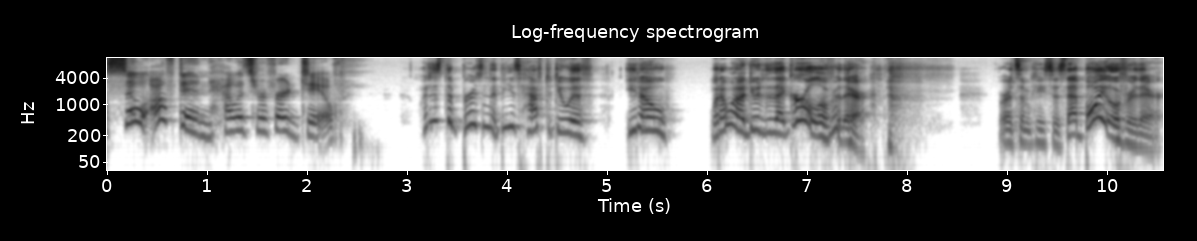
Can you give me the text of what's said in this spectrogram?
so often how it's referred to. What does the birds and the bees have to do with, you know, what I want to do to that girl over there? or in some cases, that boy over there.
